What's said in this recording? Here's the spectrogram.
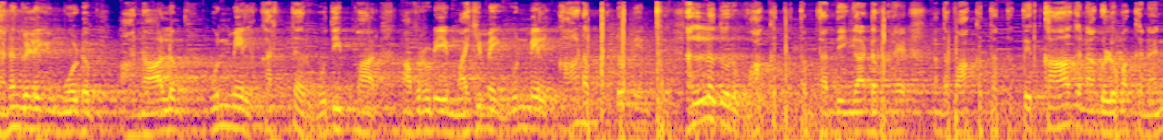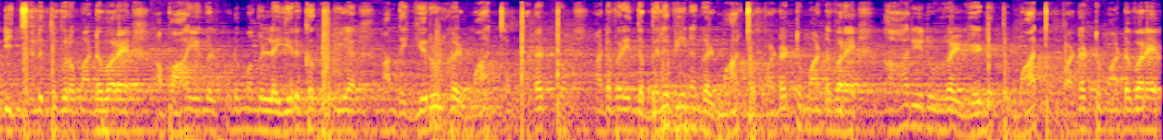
ஜனங்களையும் மூடும். ஆனாலும் உன்மேல் கர்த்தர் உதிப்பார். அவருடைய மகிமை உன்மேல் காணப்படும் என்று நல்லதொரு வாக்குத்தத்தம் தந்தீங்க ஆண்டவரே. அந்த வாக்குத்தத்தத்திற்காக நாங்கள் உமக்கு நன்றி செலுத்துகிறோம் ஆண்டவரே. அப்பா எங்கள் குடும்பங்களில் இருக்கக்கூடிய அந்த இருள்கள் மாற்றப்படட்டும். ஆண்டவரே இந்த பலவீனங்கள் மாற்றப்படட்டும் ஆண்டவரே. காரிருள்கள் எடுத்து மாற்றப்படட்டும் ஆண்டவரே.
